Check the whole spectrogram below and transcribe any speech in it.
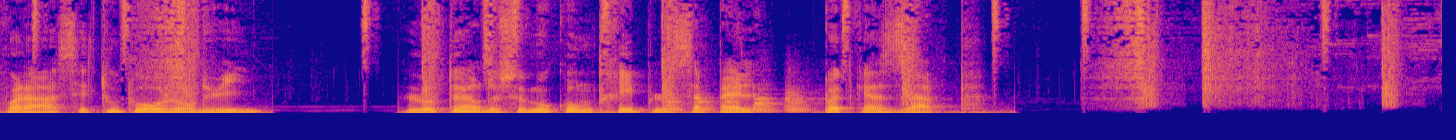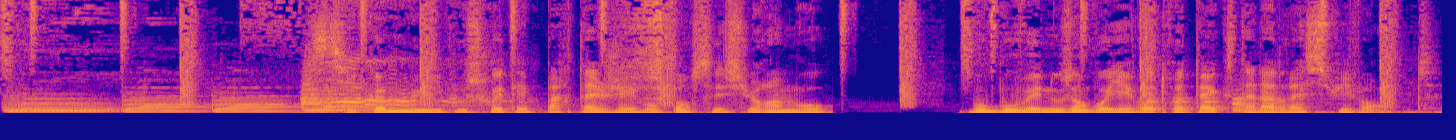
Voilà, c'est tout pour aujourd'hui. L'auteur de ce mot compte triple s'appelle Podcast Zap. Si comme lui, vous souhaitez partager vos pensées sur un mot, vous pouvez nous envoyer votre texte à l'adresse suivante.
